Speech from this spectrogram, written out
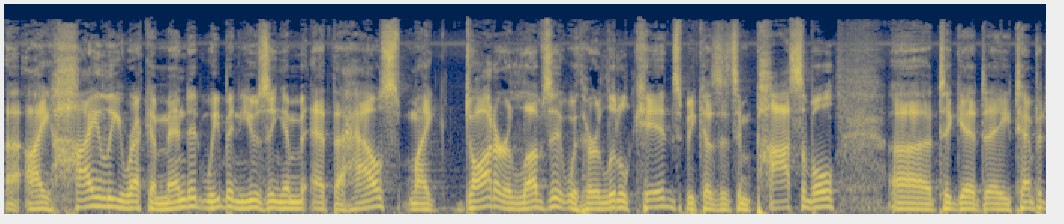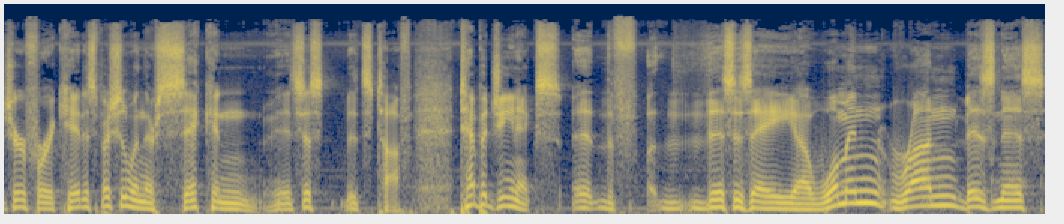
Uh, I highly recommend it. We've been using them at the house. My daughter loves it with her little kids because it's impossible uh, to get a temperature for a kid, especially when they're sick and it's just it's tough. Tempogenics. Uh, the, this is a, uh woman-run business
